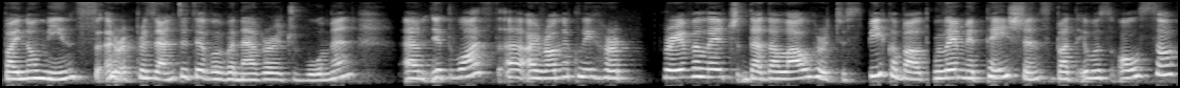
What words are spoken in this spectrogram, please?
by no means a representative of an average woman. Um, it was, uh, ironically, her privilege that allowed her to speak about limitations, but it was also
